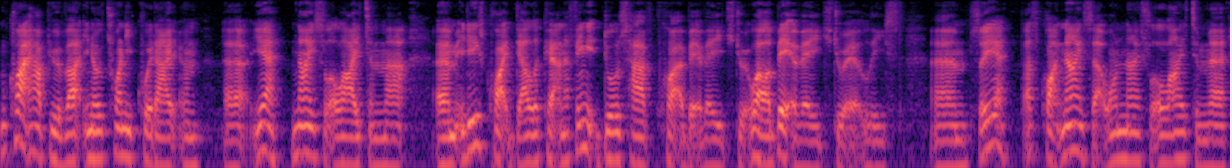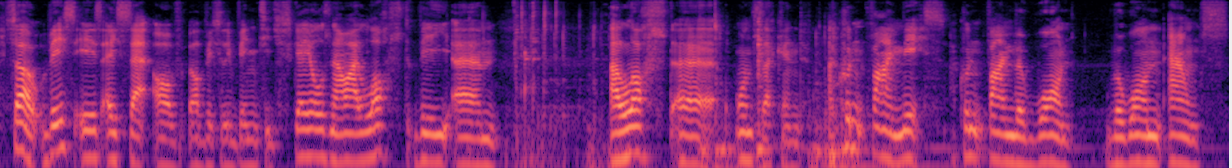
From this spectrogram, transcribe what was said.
I'm quite happy with that. You know, 20 quid item. Uh, yeah, nice little item that. Um, it is quite delicate, and I think it does have quite a bit of age to it. Well, a bit of age to it at least. Um, so yeah, that's quite nice, that one. Nice little item there. So, this is a set of, obviously, vintage scales. Now, I lost the, um, I lost, uh, one second. I couldn't find this. I couldn't find the one, the one ounce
